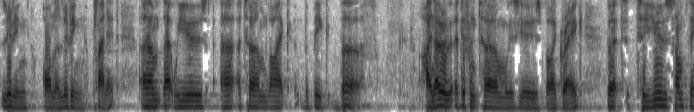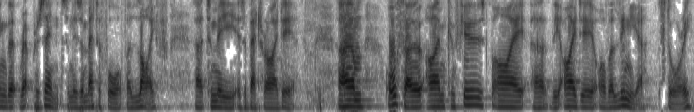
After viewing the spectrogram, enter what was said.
living on a living planet um, that we use uh, a term like the Big Birth. I know a different term was used by Greg, but to use something that represents and is a metaphor for life, uh, to me, is a better idea. Um, also, I'm confused by uh, the idea of a linear story,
